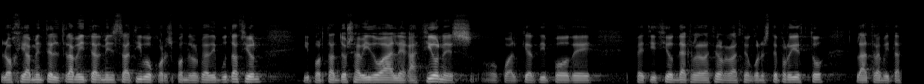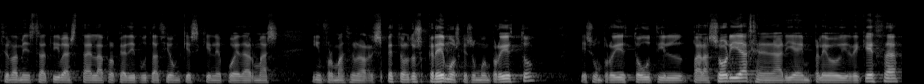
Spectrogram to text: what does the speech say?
lógicamente el trámite administrativo corresponde a la propia Diputación y, por tanto, si ha habido alegaciones o cualquier tipo de petición de aclaración en relación con este proyecto, la tramitación administrativa está en la propia Diputación, que es quien le puede dar más información al respecto. Nosotros creemos que es un buen proyecto, es un proyecto útil para Soria, generaría empleo y riqueza,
